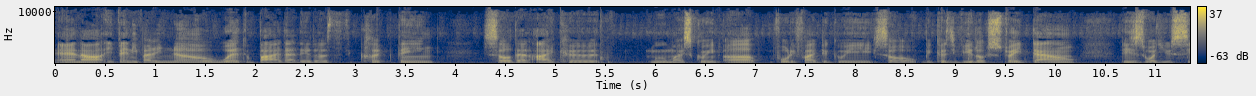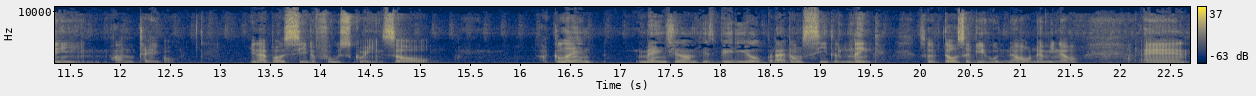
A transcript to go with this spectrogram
And uh, if anybody know where to buy that little click thing so that I could move my screen up 45 degrees. So because if you look straight down this is what you're seeing on the table. You're not able to see the full screen. So Glenn mentioned on his video but I don't see the link. So if those of you who know let me know and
